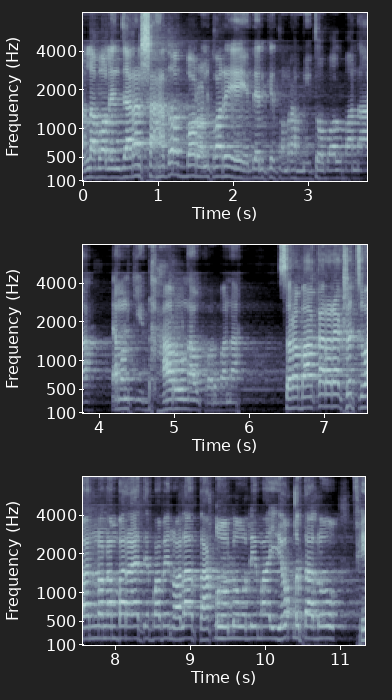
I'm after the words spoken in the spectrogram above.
আল্লাহ বলেন, যারা শাহাদত বরণ করে, এদেরকে তোমরা মৃত বলবা না, এমনকি ধারণাও করবা না। সরা বাকারার একশো চুয়ান্ন নাম্বার আয়াতে পাবেন ওলা তাকুলু লিমা ইউকতালু ফি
